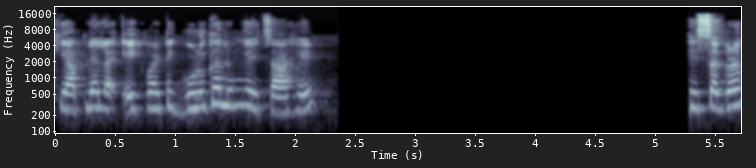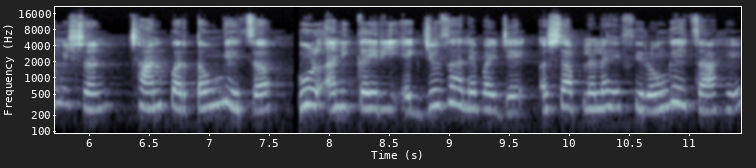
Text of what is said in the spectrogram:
की आपल्याला एक वाटी गुळ घालून घ्यायचा आहे. हे सगळं मिश्रण छान परतवून घ्यायचं. गुळ आणि कैरी एकजीव झाले पाहिजे असं आपल्याला हे फिरवून घ्यायचं आहे.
